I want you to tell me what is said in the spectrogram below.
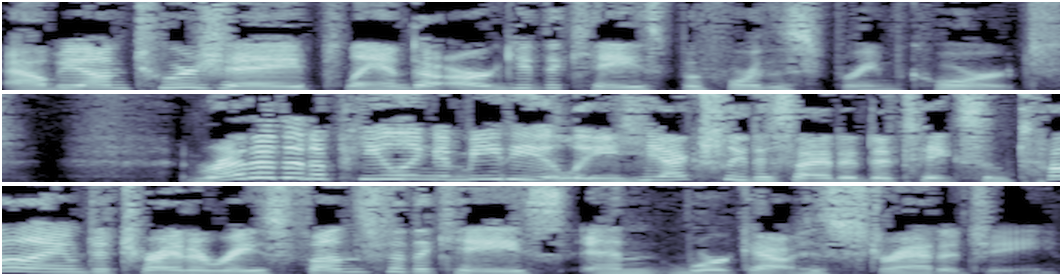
Albion Tourgée planned to argue the case before the Supreme Court. Rather than appealing immediately, he actually decided to take some time to try to raise funds for the case and work out his strategy.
